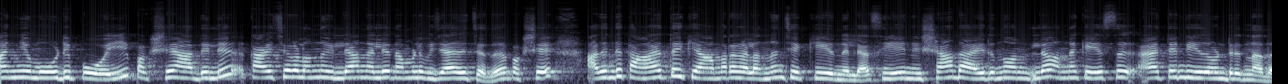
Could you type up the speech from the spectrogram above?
മഞ്ഞ് മൂടിപ്പോയി. പക്ഷേ അതിൽ കാഴ്ചകളൊന്നും ഇല്ല എന്നല്ലേ നമ്മൾ വിചാരിച്ചത്. പക്ഷേ അതിന്റെ താഴത്തെ ക്യാമറകളൊന്നും ചെക്ക് ചെയ്യുന്നില്ല. സി എ നിഷാദ് അല്ലോ അന്ന് കേസ് അറ്റൻഡ് ചെയ്തുകൊണ്ടിരുന്നത്.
